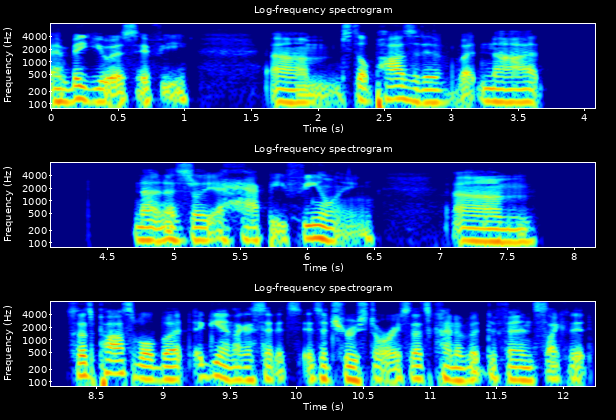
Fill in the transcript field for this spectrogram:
ambiguous, iffy, um, still positive, but not, not necessarily a happy feeling. Um, so that's possible, but again, like I said, it's it's a true story, so that's kind of a defense. Like that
